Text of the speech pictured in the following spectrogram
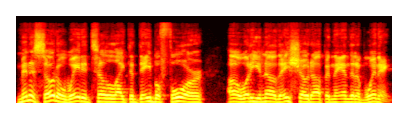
Minnesota, waited till like the day before oh, what do you know? They showed up and they ended up winning.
